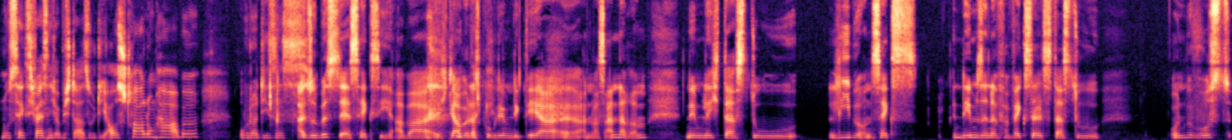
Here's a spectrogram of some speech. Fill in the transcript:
nur Sex, ich weiß nicht, ob ich da so die Ausstrahlung habe oder dieses. Also du bist sehr sexy, aber ich glaube, das Problem liegt eher äh, an was anderem, nämlich, dass du Liebe und Sex in dem Sinne verwechselst, dass du unbewusst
